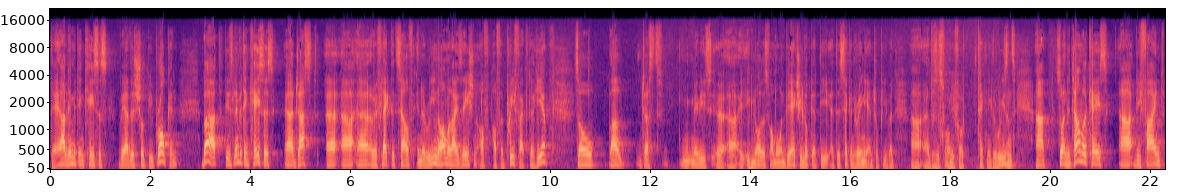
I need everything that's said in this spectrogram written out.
there are limiting cases where this should be broken. But these limiting cases uh, just uh, reflect itself in a renormalization of, of a prefactor here. So, well, just maybe uh, uh, ignore this for a moment. We actually looked at the, at the second entropy, but uh, uh, this is only for technical reasons. so in the thermal case, we find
